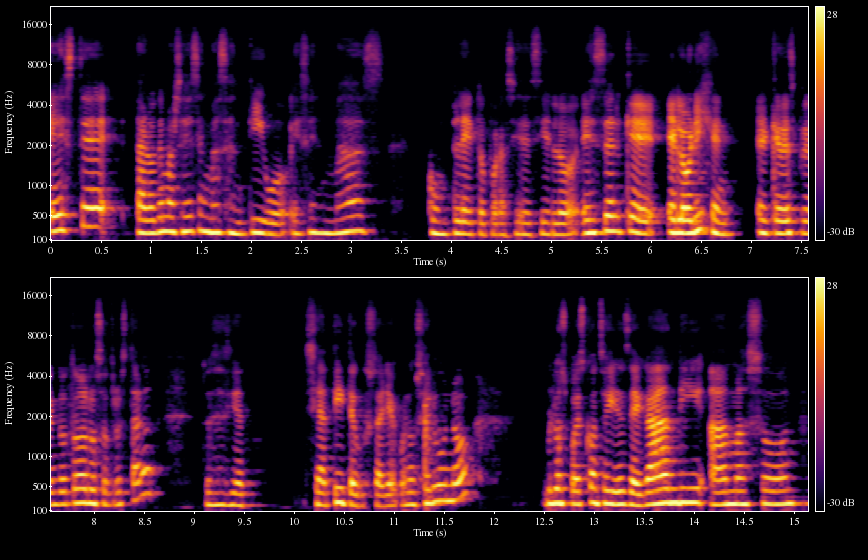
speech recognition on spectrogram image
este tarot de Marsella es el más antiguo, es el más completo, por así decirlo. Es el que, el origen, el que desprendió todos los otros tarot. Entonces, si a, ti te gustaría conocer uno, los puedes conseguir desde Gandhi, Amazon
